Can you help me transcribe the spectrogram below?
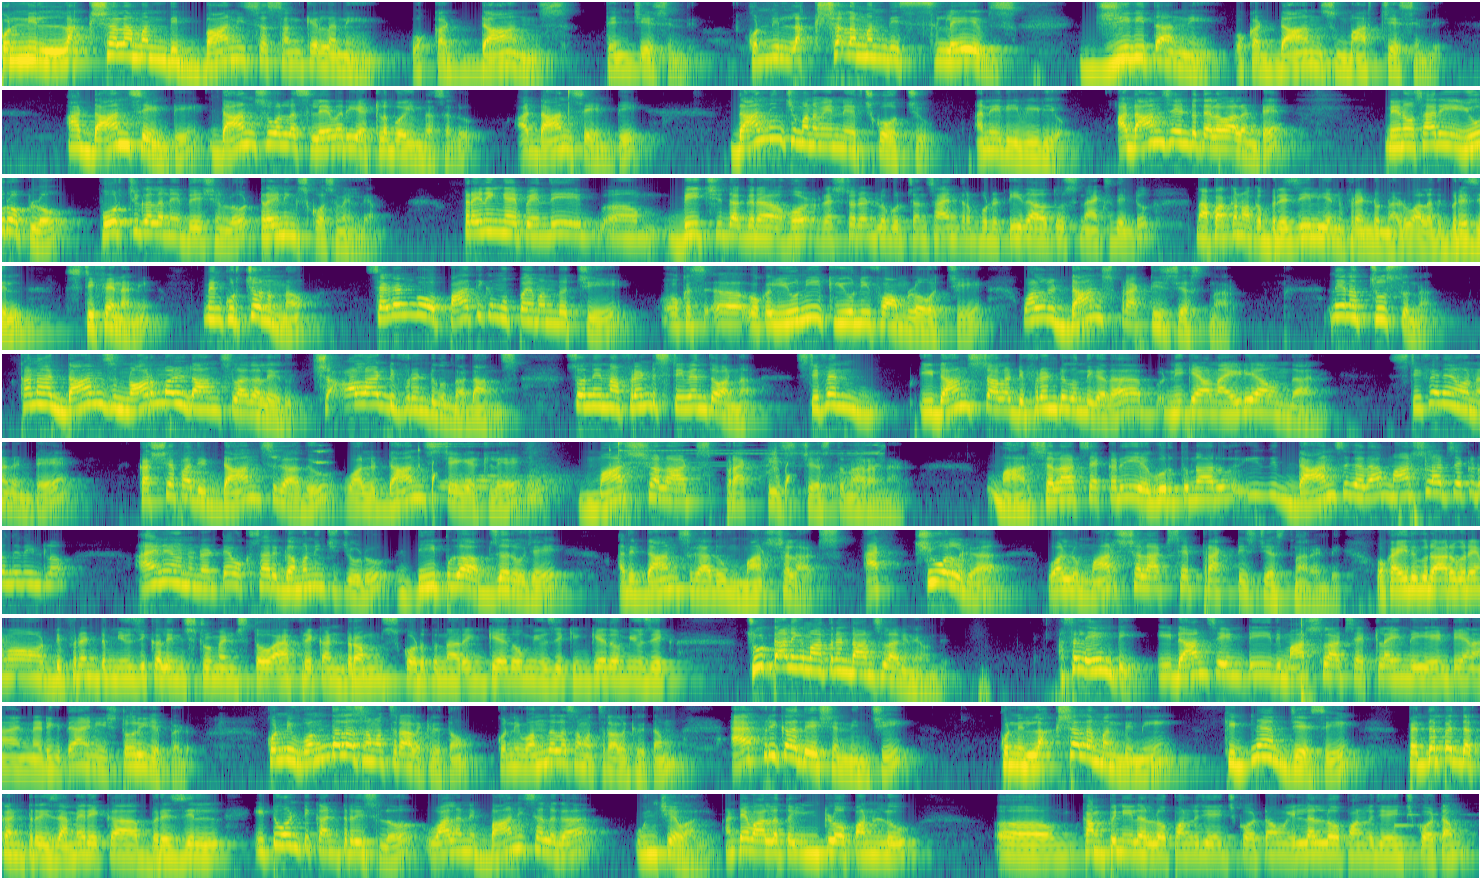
కొన్ని లక్షల మంది బానిస సంఖ్యలని ఒక డాన్స్ తెంచేసింది. కొన్ని లక్షల మంది స్లేవ్స్ జీవితాన్ని ఒక డాన్స్ మార్చేసింది. ఆ డాన్స్ ఏంటి? డాన్స్ వల్ల స్లేవరీ ఎట్లా పోయింది అసలు? ఆ డాన్స్ ఏంటి? దాని నుంచి మనం ఏం నేర్చుకోవచ్చు అనేది ఈ వీడియో. ఆ డాన్స్ ఏంటో తెలవాలంటే నేను ఒకసారి యూరోప్లో పోర్చుగల్ అనే దేశంలో ట్రైనింగ్స్ కోసం వెళ్ళాం. ట్రైనింగ్ అయిపోయింది బీచ్ దగ్గర హో రెస్టారెంట్లో కూర్చొని సాయంత్రం పూట టీ తాగుతూ స్నాక్స్ తింటూ నా పక్కన ఒక బ్రెజిలియన్ ఫ్రెండ్ ఉన్నాడు వాళ్ళది బ్రెజిల్ స్టిఫెన్ అని. మేము కూర్చొని ఉన్నాం. సడన్గా ఓ పాతిక ముప్పై మంది వచ్చి ఒక ఒక యూనిక్ యూనిఫామ్లో వచ్చి వాళ్ళు డాన్స్ ప్రాక్టీస్ చేస్తున్నారు. నేను అది చూస్తున్నా. కానీ ఆ డాన్స్ నార్మల్ డాన్స్ లాగా లేదు. చాలా డిఫరెంట్గా ఉంది ఆ డాన్స్ సో నేను నా ఫ్రెండ్ స్టీవెన్తో అన్నా స్టిఫెన్ ఈ డాన్స్ చాలా డిఫరెంట్గా ఉంది కదా నీకేమైనా ఐడియా ఉందా? అని. స్టిఫెన్ ఏమన్నాడంటే కశ్యప్ అది డాన్స్ కాదు వాళ్ళు డాన్స్ చేయట్లే మార్షల్ ఆర్ట్స్ ప్రాక్టీస్ చేస్తున్నారన్నాడు. మార్షల్ ఆర్ట్స్ ఎక్కడిది? ఎగురుతున్నారు. ఇది డాన్స్ కదా మార్షల్ ఆర్ట్స్ ఎక్కడ ఉంది దీంట్లో? ఆయన ఏమన్నాడంటే ఒకసారి గమనించి చూడు డీప్గా అబ్జర్వ్ చేయి అది డాన్స్ కాదు మార్షల్ ఆర్ట్స్. యాక్చువల్గా వాళ్ళు మార్షల్ ఆర్ట్సే ప్రాక్టీస్ చేస్తున్నారండి. ఒక ఐదుగురు ఆరుగురేమో డిఫరెంట్ మ్యూజికల్ ఇన్స్ట్రుమెంట్స్తో ఆఫ్రికన్ డ్రమ్స్ కొడుతున్నారు ఇంకేదో మ్యూజిక్ ఇంకేదో మ్యూజిక్. చూడటానికి మాత్రం డాన్స్ లాగానే ఉంది. అసలు ఏంటి ఈ డాన్స్ ఏంటి? ఇది మార్షల్ ఆర్ట్స్ ఎట్లయింది? ఏంటి? అని ఆయన అడిగితే ఆయన ఈ స్టోరీ చెప్పాడు. కొన్ని వందల సంవత్సరాల క్రితం కొన్ని వందల సంవత్సరాల క్రితం ఆఫ్రికా దేశం నుంచి కొన్ని లక్షల మందిని కిడ్నాప్ చేసి పెద్ద పెద్ద కంట్రీస్ అమెరికా బ్రెజిల్ ఇటువంటి కంట్రీస్లో వాళ్ళని బానిసలుగా ఉంచేవాళ్ళు. అంటే వాళ్ళతో ఇంట్లో పనులు కంపెనీలలో పనులు చేయించుకోవటం ఇళ్ళల్లో పనులు చేయించుకోవటం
